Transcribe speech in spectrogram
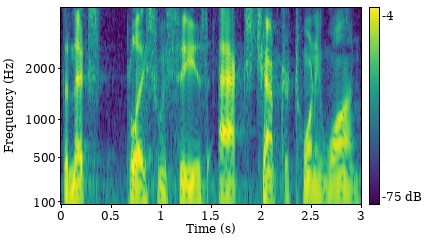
The next place we see is Acts chapter 21.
